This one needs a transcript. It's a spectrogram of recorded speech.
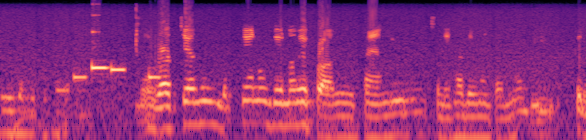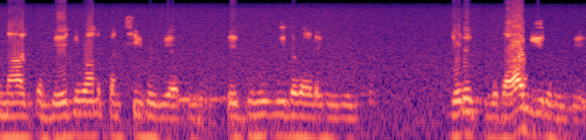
ਦੇ ਜਾਂਦੇ ਬੱਚਿਆਂ ਨੂੰ ਬੱਚਿਆਂ ਨੂੰ ਤੇ ਉਹਨਾਂ ਦੇ ਫੈਮਿਲੀ ਨੂੰ ਸੁਨੇਹਾ ਦੇਣਾ ਚਾਹੁੰਦਾ ਵੀ ਕਿ ਨਾ ਬੇਜਵਾਨ ਪੰਛੀ ਹੋ ਗਿਆ ਤੇ ਦੂਰ ਵੀ ਵਾਲੇ ਹੋ ਗਏ। ਜਿਹੜੇ ਰਾਹਗੀਰ ਹੋ ਗਏ,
